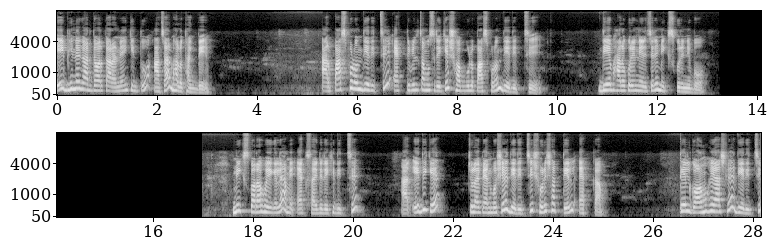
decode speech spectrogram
এই ভিনেগার দেওয়ার কারণেই কিন্তু আচার ভালো থাকবে। আর পাঁচফোড়ন দিয়ে দিচ্ছি, এক টেবিল চামচ রেখে সবগুলো পাঁচফোড়ন দিয়ে দিচ্ছি। দিয়ে ভালো করে নেড়েচেড়ে মিক্স করে নেব। মিক্স করা হয়ে গেলে আমি এক সাইডে রেখে দিচ্ছি। আর এদিকে চুলায় প্যান বসিয়ে দিয়ে দিচ্ছি সরিষার তেল এক কাপ। তেল গরম হয়ে আসলে দিয়ে দিচ্ছি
